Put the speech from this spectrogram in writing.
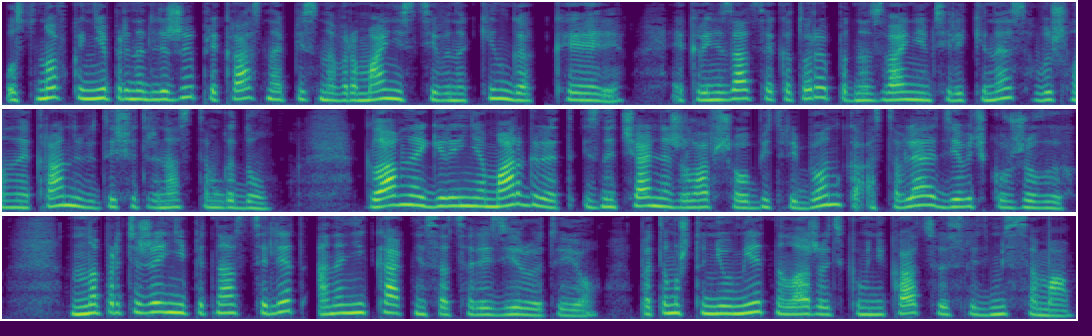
Установка «не принадлежи» прекрасно описана в романе Стивена Кинга «Кэрри», экранизация которой под названием «Телекинез» вышла на экран в 2013 году. Главная героиня Маргарет, изначально желавшая убить ребенка, оставляет девочку в живых, но на протяжении 15 лет она никак не социализирует ее, потому что не умеет налаживать коммуникацию с людьми сама.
